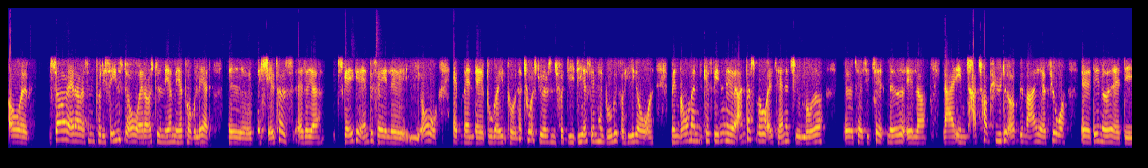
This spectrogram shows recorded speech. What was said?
Og øh, så er der sådan på de seneste år er der også blevet mere og mere populært med, øh, med shelters. Altså jeg skal ikke anbefale øh, i år, at man øh, booker ind på Naturstyrelsens, fordi de er simpelthen booket for hele året. Men hvor man kan finde andre små alternative måder, øh, tage sit telt med, eller lege en trætophytte op ved Maja Fjord. Øh, det er noget af det,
